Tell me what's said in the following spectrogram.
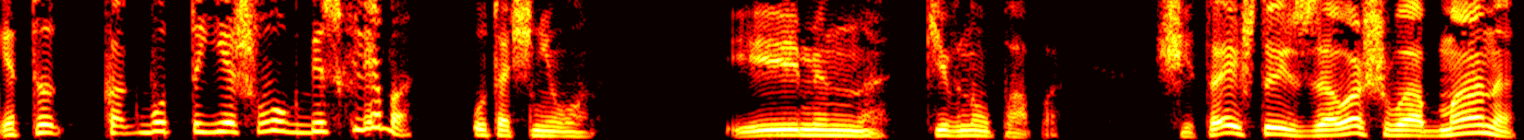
«Это как будто ешь лук без хлеба?» — уточнил он. «Именно», — кивнул папа. «Считай, что из-за вашего обмана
